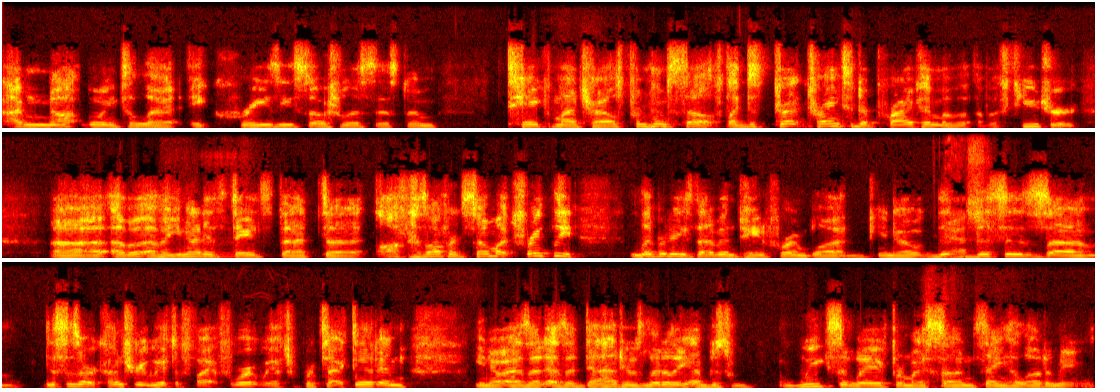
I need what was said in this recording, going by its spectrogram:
I'm not going to let a crazy socialist system take my child from himself, like just try, trying to deprive him of, of a future, uh, of, of, a United mm-hmm. States that uh, off, has offered so much. Frankly, liberties that have been paid for in blood. You know, th- yes. this is um, this is our country. We have to fight for it. We have to protect it. And you know, as a as a dad who's literally, I'm just weeks away from my son saying hello to me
